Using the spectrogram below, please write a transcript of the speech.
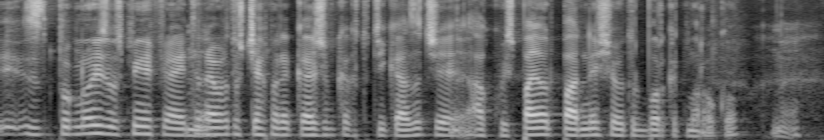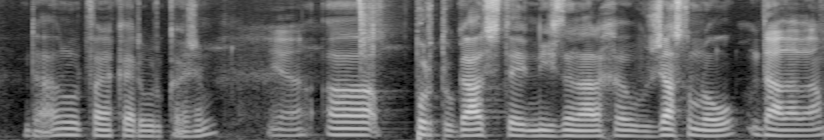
и прогнози за успех в финалите, Да. най-вероятно щяхме да кажем, както ти каза, че Да. ако Испания отпадне, ще е от отбор като Марокко. Да. Да, но това някъде да го докажем. Yeah. А, португалците ни изненадаха ужасно много, Да, да, да.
